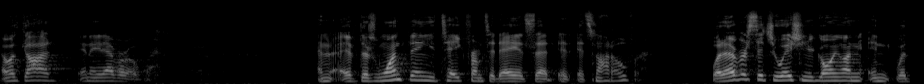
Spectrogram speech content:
And with God, it ain't ever over. And if there's one thing you take from today, it's that it, it's not over. Whatever situation you're going on in, with,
